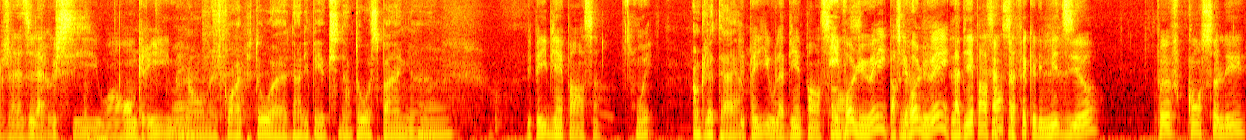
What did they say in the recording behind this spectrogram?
j'allais dire la Russie ou en Hongrie, mais Non, mais je croirais plutôt euh, dans les pays occidentaux, Espagne, euh, les pays bien pensants. Oui. Angleterre. Les pays où la bien-pensance. Évoluer, Parce que évoluer. La bien-pensance, ça fait que les médias peuvent consoler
